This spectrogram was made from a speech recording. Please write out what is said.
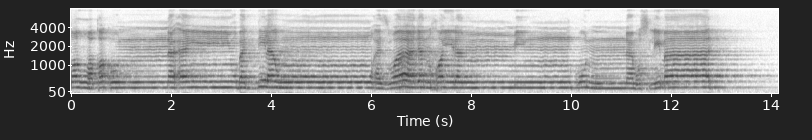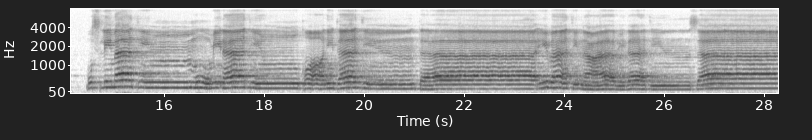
طلقكن أن يبدله أزواجا خيرا منكن مسلمات مسلمات مؤمنات قانتات تائبات عابدات سائحات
